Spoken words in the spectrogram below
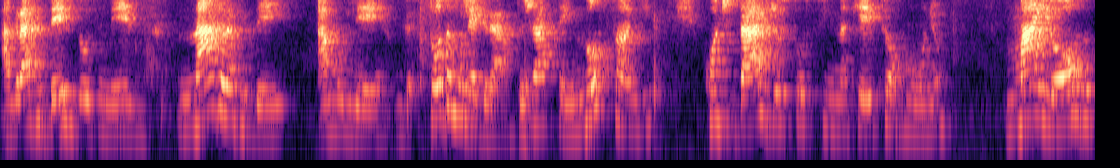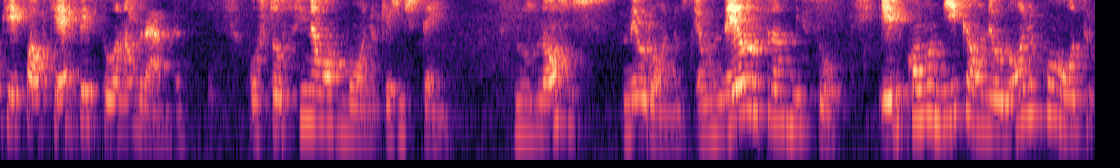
a gravidez de 12 meses, na gravidez, a mulher, toda mulher grávida já tem no sangue quantidade de ocitocina, que é esse hormônio, maior do que qualquer pessoa não grávida. Ocitocina é um hormônio que a gente tem nos nossos neurônios, é um neurotransmissor. Ele comunica um neurônio com outro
